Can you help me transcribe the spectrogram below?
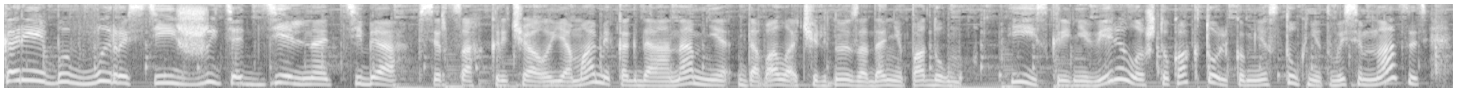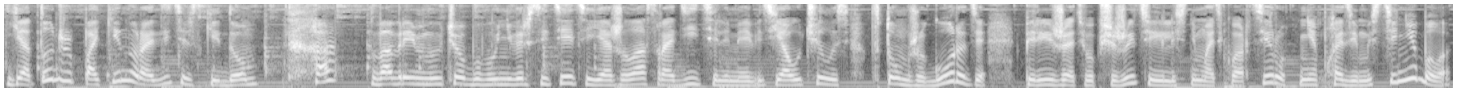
«Скорее бы вырасти и жить отдельно от тебя!» В сердцах кричала я маме, когда она мне давала очередное задание по дому. И искренне верила, что как только мне стукнет 18, я тут же покину родительский дом. Ха! Во время учебы в университете я жила с родителями, ведь я училась в том же городе, переезжать в общежитие или снимать квартиру необходимости не было.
